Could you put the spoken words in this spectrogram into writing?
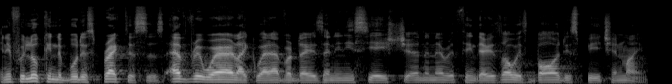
And if we look in the Buddhist practices, everywhere, like wherever there is an initiation and everything, there is always body, speech, and mind.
